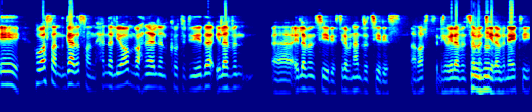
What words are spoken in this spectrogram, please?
إيه. هو أصلا قال أصلا إحنا اليوم راح نعلن الكروت الجديده 11 آه 11 series 1100 series. عرفت؟ اللي هو 1170 مهم. 1180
